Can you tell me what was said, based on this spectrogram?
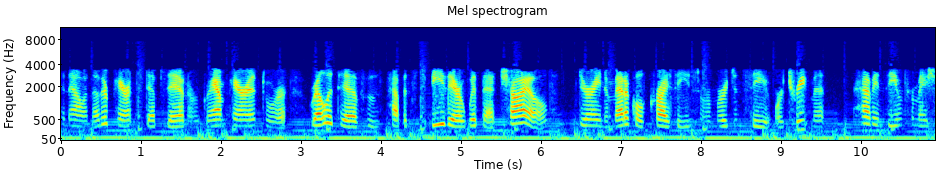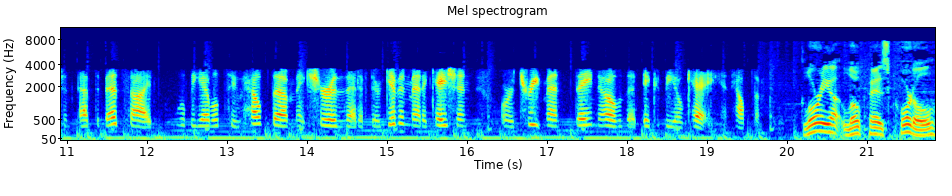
and now another parent steps in or grandparent or relative who happens to be there with that child during a medical crisis or emergency or treatment having the information at the bedside will be able to help them make sure that if they're given medication or a treatment, they know that it could be okay and help them. Gloria Lopez Cordle,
